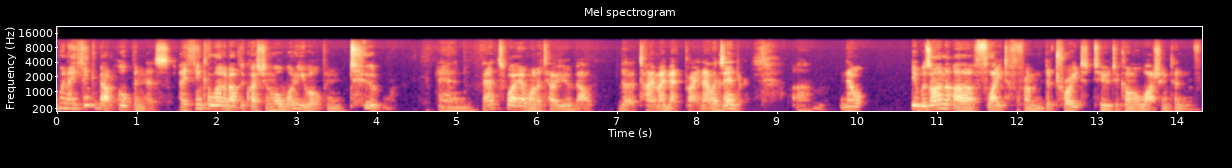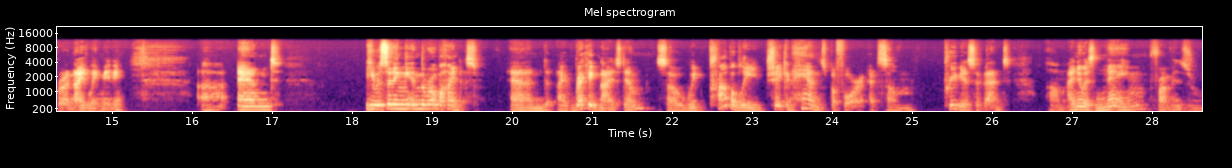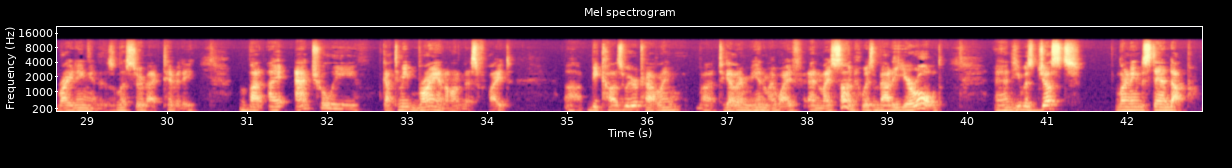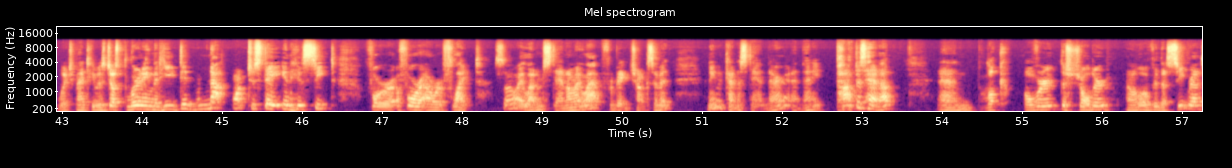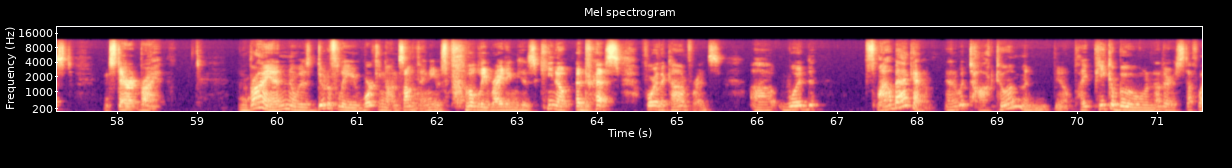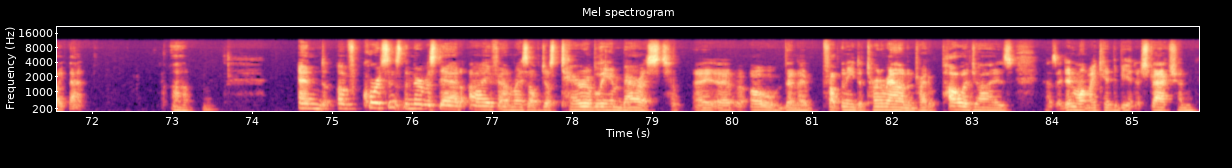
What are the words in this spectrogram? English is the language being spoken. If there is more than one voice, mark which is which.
Speaker 1: when I think about openness, I think a lot about the question well, what are you open to? And that's why I want to tell you about the time I met Bryan Alexander. Um, now, it was on a flight from Detroit to Tacoma, Washington for a NITLE meeting. Uh, and he was sitting in the row behind us. And I recognized him. So we'd probably shaken hands before at some previous event. Um, I knew his name from his writing and his listserv activity, but I actually got to meet Bryan on this flight uh, because we were traveling uh, together, me and my wife and my son, who was about a year old. And he was just learning to stand up, which meant he was just learning that he did not want to stay in his seat for a four hour flight. So I let him stand on my lap for big chunks of it. And he would kind of stand there and then he'd pop his head up and look over the shoulder, uh, over the seat rest, and stare at Bryan. And Bryan, who was dutifully working on something, he was probably writing his keynote address for the conference, uh, would smile back at him and would talk to him and you know play peekaboo and other stuff like that. Uh, and of course, as the nervous dad, I found myself just terribly embarrassed. I, uh, oh, then I felt the need to turn around and try to apologize as I didn't want my kid to be a distraction.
